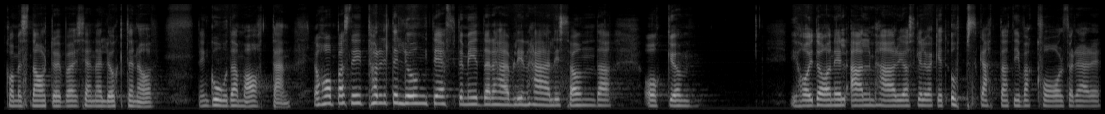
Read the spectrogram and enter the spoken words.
kommer snart att börja känna lukten av den goda maten. Jag hoppas ni tar det lite lugnt i eftermiddag, det här blir en härlig söndag. Och, um, vi har ju Daniel Alm här och jag skulle verkligen uppskatta att ni var kvar för det här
